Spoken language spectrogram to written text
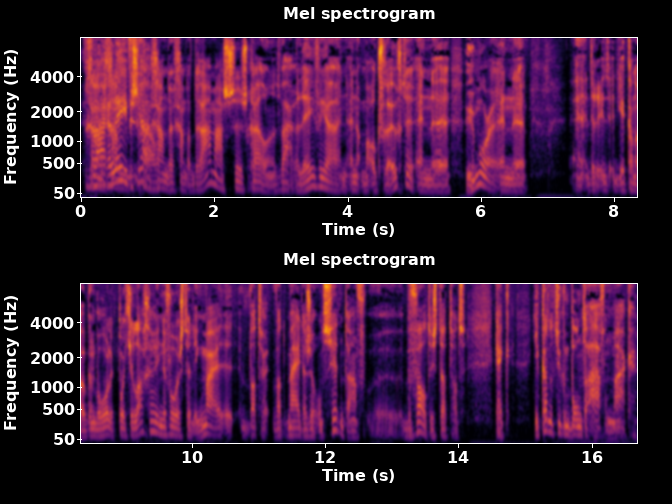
het ware gaan, leven. Ja, gaan, er, gaan er drama's uh, schuilen, het ware leven, ja. En, en, maar ook vreugde en uh, humor en... Uh, je kan ook een behoorlijk potje lachen in de voorstelling. Maar wat, er, wat mij daar zo ontzettend aan bevalt, is dat dat... Kijk, je kan natuurlijk een bonte avond maken.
